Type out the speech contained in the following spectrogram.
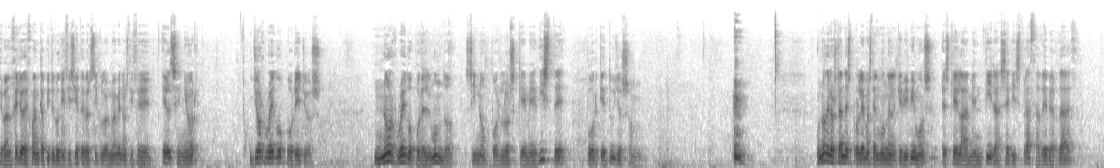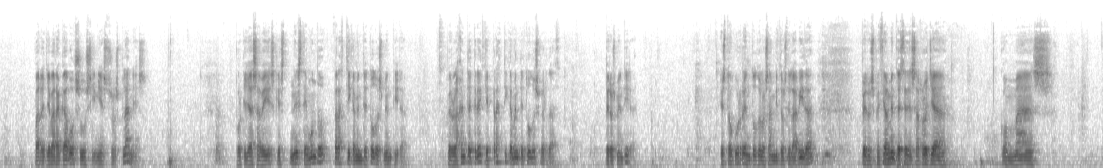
Evangelio de Juan capítulo 17 versículo 9 nos dice el Señor, yo ruego por ellos, no ruego por el mundo, sino por los que me diste, porque tuyos son. Uno de los grandes problemas del mundo en el que vivimos es que la mentira se disfraza de verdad para llevar a cabo sus siniestros planes porque ya sabéis que en este mundo prácticamente todo es mentira. Pero la gente cree que prácticamente todo es verdad, pero es mentira. Esto ocurre en todos los ámbitos de la vida, pero especialmente se desarrolla con más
